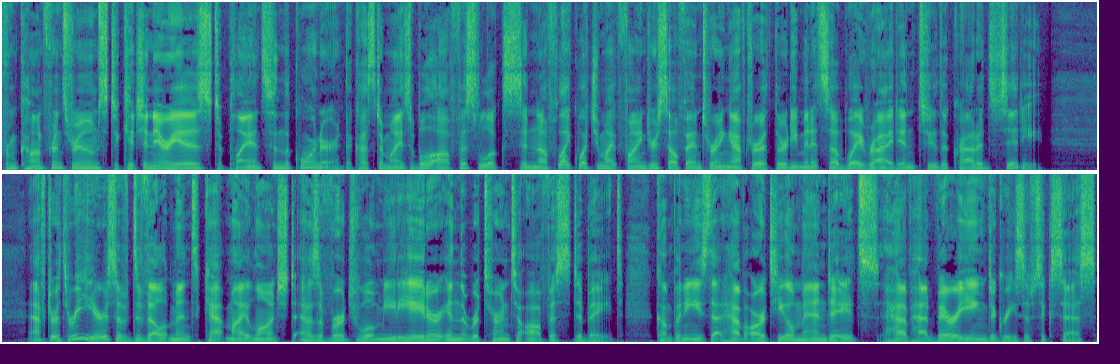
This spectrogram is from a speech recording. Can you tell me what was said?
From conference rooms to kitchen areas to plants in the corner, the customizable office looks enough like what you might find yourself entering after a 30 minute subway ride into the crowded city. After three years of development, Katmai launched as a virtual mediator in the return to office debate. Companies that have RTO mandates have had varying degrees of success,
